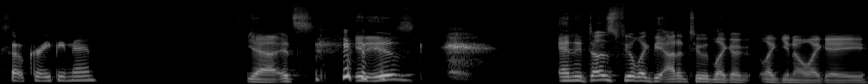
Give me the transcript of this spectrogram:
So creepy, man. Yeah, it's it is and it does feel like the attitude like a like you know like a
